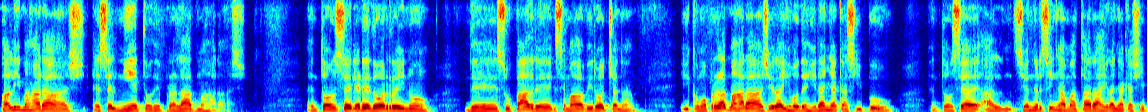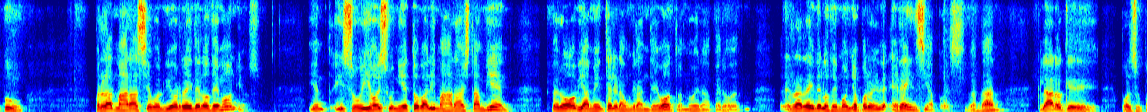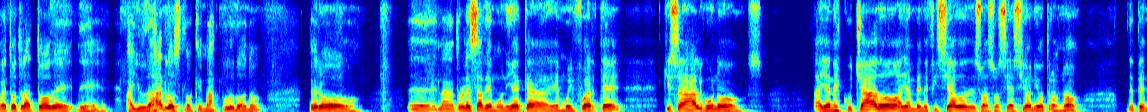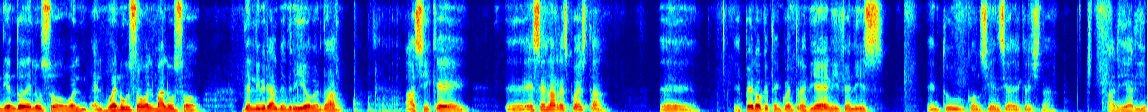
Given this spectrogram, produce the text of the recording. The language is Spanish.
Bali Maharaj es el nieto de Prahlad Maharaj. Entonces él heredó el reino de su padre, que se llamaba Virochana, y como Prahlad Maharaj era hijo de Hiranyakashipu, entonces al señor Singha matar a Hiranyakashipu, Prahlad Maharaj se volvió rey de los demonios. Y, y, su hijo y su nieto Bali Maharaj también. Pero obviamente él era un gran devoto, no era, pero era rey de los demonios por herencia, pues, ¿verdad? Claro que, por supuesto, trató de, ayudarlos lo que más pudo, ¿no? Pero eh, la naturaleza demoníaca es muy fuerte. Quizás algunos hayan escuchado, hayan beneficiado de su asociación y otros no, dependiendo del uso o el, el buen uso o el mal uso del libre albedrío, ¿verdad? Así que eh, esa es la respuesta. Eh, espero que te encuentres bien y feliz en tu conciencia de Krishna. Hari Hari.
